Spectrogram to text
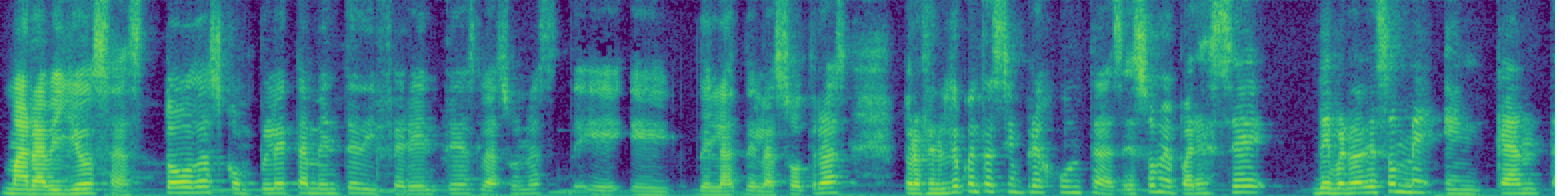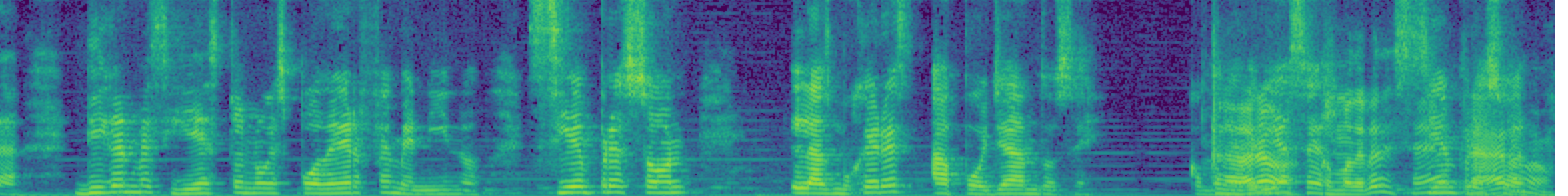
maravillosas, todas completamente diferentes las unas de, eh, de, las otras, pero a final de cuentas siempre juntas. Eso me parece, de verdad, eso me encanta. Díganme si esto no es poder femenino. Siempre son las mujeres apoyándose, como debería ser. Como debe de ser. Siempre son.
